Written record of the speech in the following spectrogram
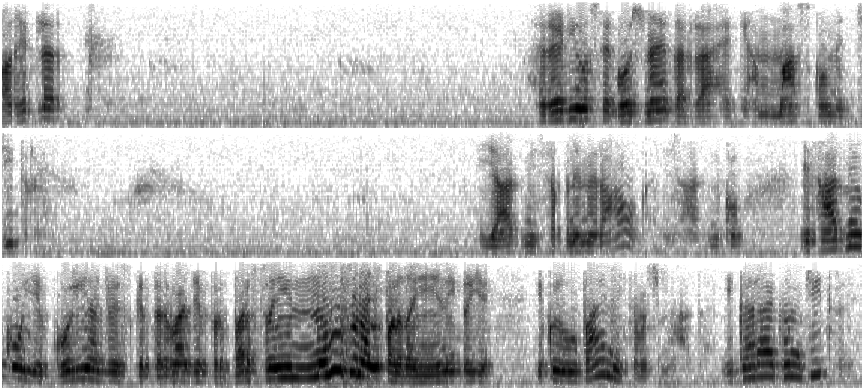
और हिटलर रेडियो से घोषणाएँ कर रहा है कि हम मास्को में जीत रहे हैं। ये आदमी सपने में रहा होगा, इस आदमी को इस आदमी को ये गोलियाँ जो इसके दरवाजे पर बरस रही नहीं सुनाई पड़ रही है, नहीं तो ये ये कोई उपाय नहीं समझ में आता। ये कह रहा है कि हम जीत रहे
